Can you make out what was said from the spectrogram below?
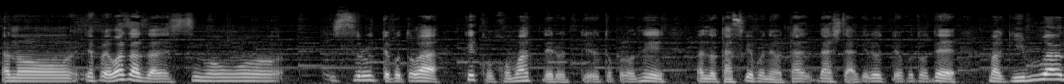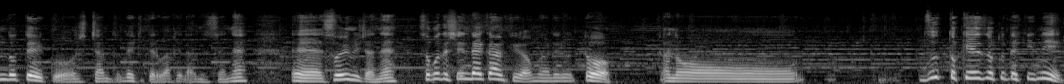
あのー、やっぱりわざわざ質問をするってことは結構困ってるっていうところにあの助け舟を出してあげるっていうことで、まあ、ギブアンドテイクをちゃんとできてるわけなんですよね。えー、そういう意味じゃねそこで信頼関係が生まれるとあのー、ずっと継続的に、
